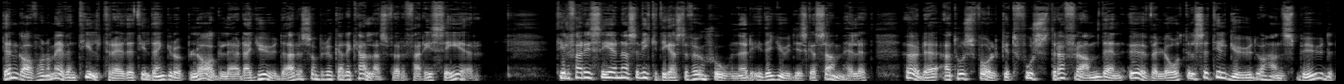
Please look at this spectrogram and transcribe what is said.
Den gav honom även tillträde till den grupp laglärda judar som brukade kallas för fariseer. Till fariseernas viktigaste funktioner i det judiska samhället hörde att hos folket fostra fram den överlåtelse till Gud och hans bud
